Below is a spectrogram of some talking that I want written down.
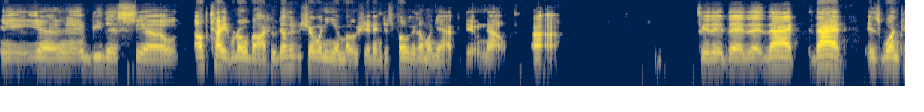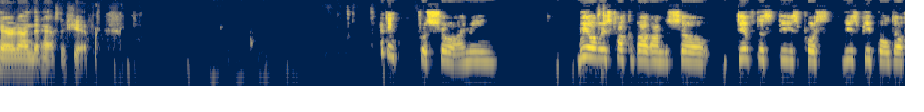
yeah, be this you know uptight robot who doesn't show any emotion and just focus on what you have to do. No, uh, uh See, the, the, the, that that is one paradigm that has to shift. I think for sure. I mean, we always talk about on the show, give this these pers- these people their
